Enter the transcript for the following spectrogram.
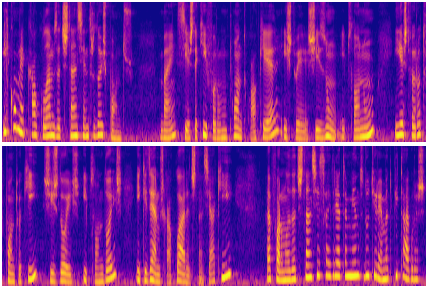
E como é que calculamos a distância entre dois pontos? Bem, se este aqui for um ponto qualquer, isto é x1, y1, e este for outro ponto aqui, x2, y2, e quisermos calcular a distância aqui, a fórmula da distância sai diretamente do Teorema de Pitágoras.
